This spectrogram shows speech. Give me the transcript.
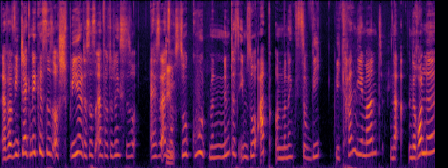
Aber wie Jack Nicholson es auch spielt, das ist einfach, du denkst dir so, es ist einfach Den- so gut. Man nimmt es ihm so ab und man denkt sich so, wie, wie kann jemand eine, eine Rolle,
